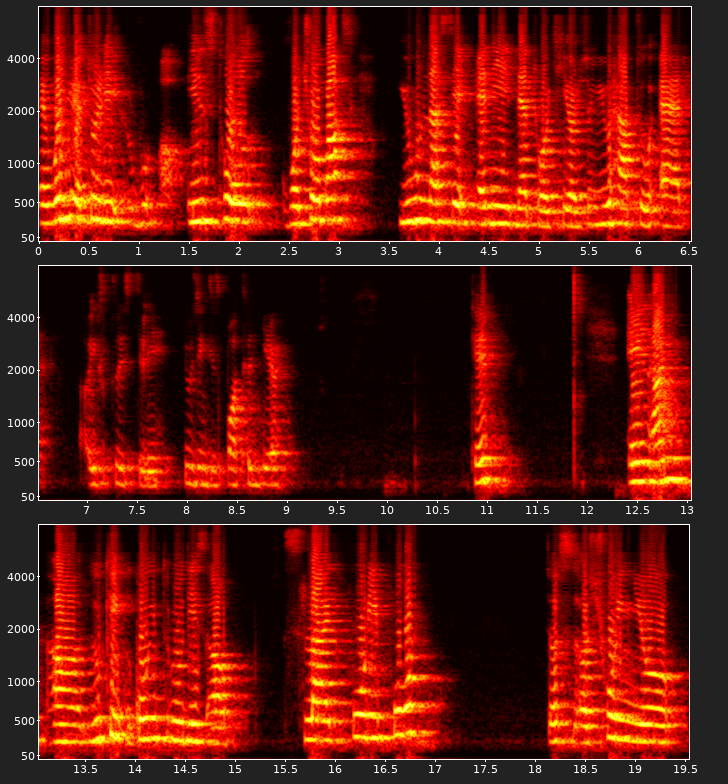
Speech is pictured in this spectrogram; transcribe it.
And when you actually uh, install VirtualBox, you will not see any network here, so you have to add explicitly using this button here. Okay, and I'm uh, looking going through this uh, slide 44, just uh, showing you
